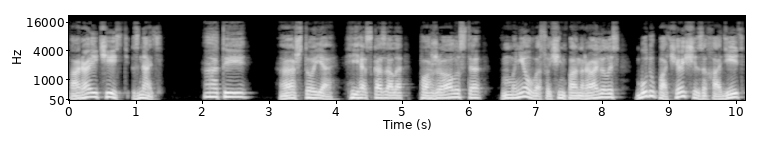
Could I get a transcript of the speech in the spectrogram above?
Пора и честь знать». «А ты?» «А что я?» Я сказала, «Пожалуйста, мне у вас очень понравилось, буду почаще заходить».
